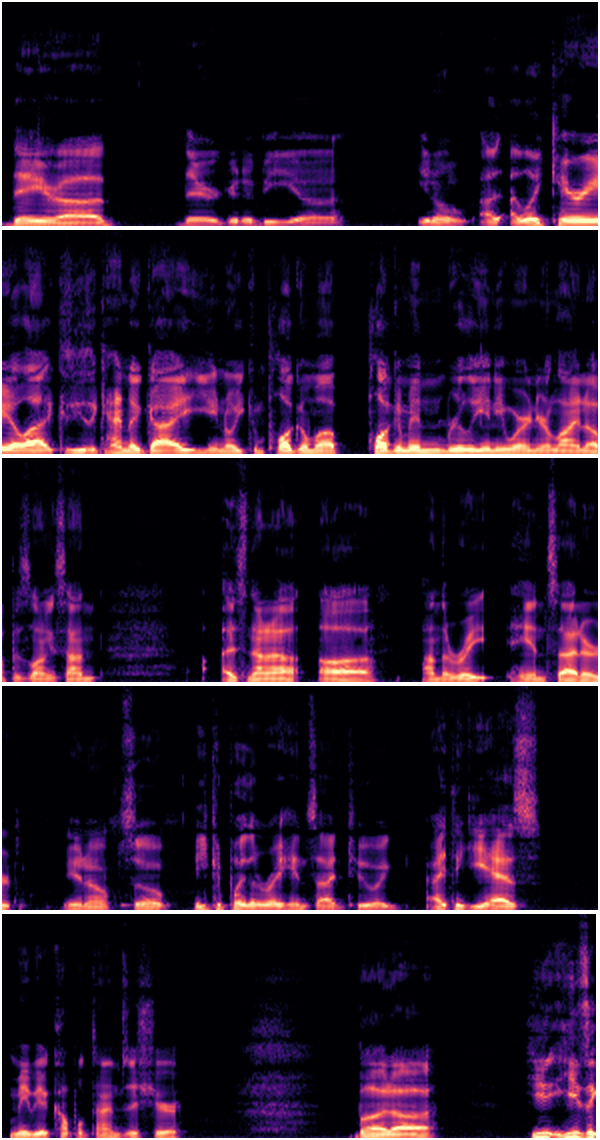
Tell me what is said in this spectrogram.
they're uh, they're going to be. Uh, you know, I, I like Carrier a lot because he's the kind of guy you know you can plug him up, plug him in really anywhere in your lineup as long as on it's not a, uh on the right hand side or you know, so he could play the right hand side too. I I think he has maybe a couple times this year, but uh, he he's a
